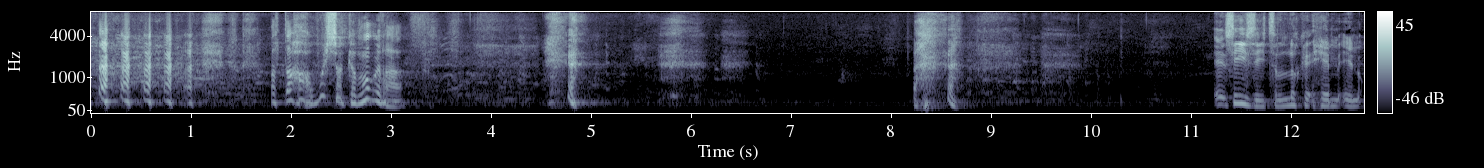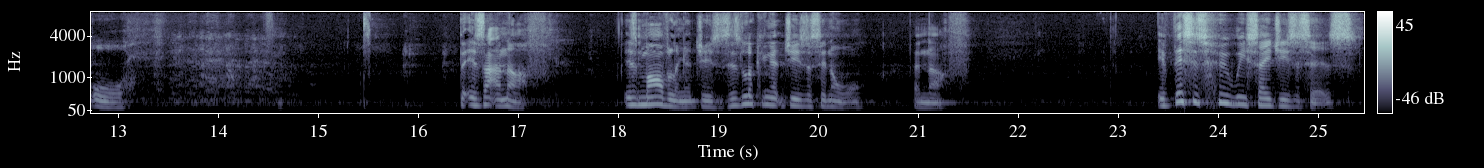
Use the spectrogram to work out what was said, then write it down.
oh, I wish I'd come up with that. it's easy to look at him in awe. But is that enough? Is marveling at Jesus, is looking at Jesus in awe enough? If this is who we say Jesus is,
